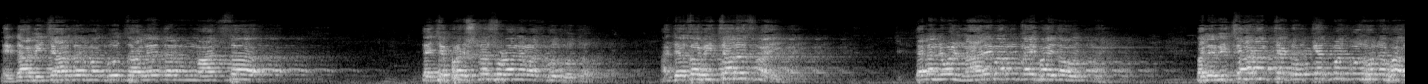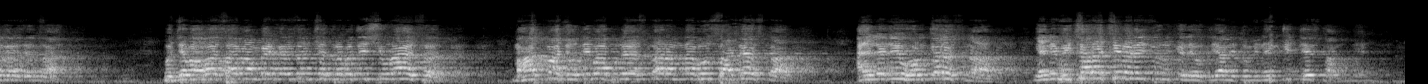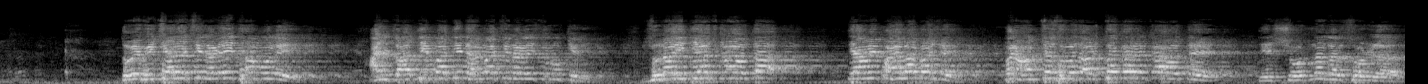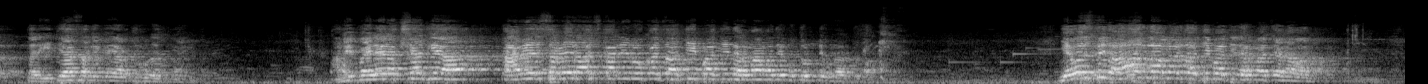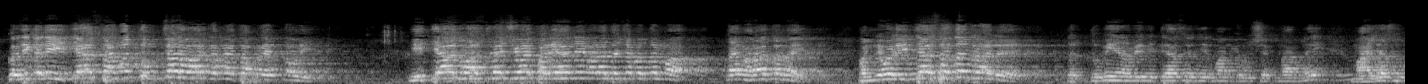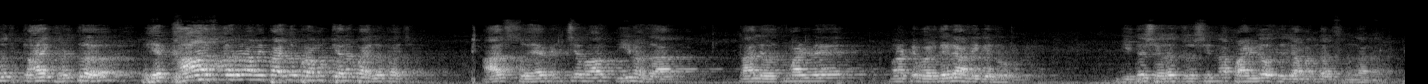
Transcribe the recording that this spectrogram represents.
एकदा विचार जर मजबूत झाले तर माणसं त्याचे प्रश्न सोडायला मजबूत होतं. आणि त्याचा विचारच नाही. त्याला निवड नारे मारून काही फायदा होत नाही. पहिले विचार आमच्या डोक्यात मजबूत होणं फार गरजेचं आहे. म्हणजे बाबासाहेब आंबेडकर सण छत्रपती शिवराय सर महात्मा ज्योतिबा फुले असणार अण्णाभाऊ साठे असतात अहिल्यादेवी होळकर असणार यांनी विचाराची लढाई सुरू केली होती. आणि तुम्ही नेमकी तेच थांबले तुम्ही विचाराची लढाई थांबवली आणि जातीपाती धर्माची लढाई सुरू केली. जुना इतिहास काय होता ते आम्ही पाहायला पाहिजे. पण आमच्यासोबत अर्थकारण काय होते ते शोधणं जर सोडलं तर इतिहासाने काही अर्थ उडत नाही. आम्ही पहिले लक्षात घ्या आम्ही सगळे राजकारणी लोक जातीपाती धर्मामध्ये गुंतून ठेवणार तुम्हाला व्यवस्थित आग लावणार जातीपाती धर्माच्या नावानं. कधी कधी इतिहास सांगून तुमच्यावर वार करण्याचा प्रयत्न होईल. इतिहास वाचल्याशिवाय पर्याय नाही मला त्याच्याबद्दल मा- काय म्हणायचं नाही. पण निवड इतिहासातच राहिले. तर तुम्ही नवीन इतिहास निर्माण करू शकणार नाही. माझ्यासोबत काय घडतं हे खास करून आम्ही पाहिलं प्रामुख्याने पाहिलं पाहिजे. आज सोयाबीनचे भाव तीन हजार. काल यवतमाळले मला वाटते वर्धेला आम्ही गेलो. जिथं शरद जोशींना पाळलं होतं ज्या मतदारसंघानं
